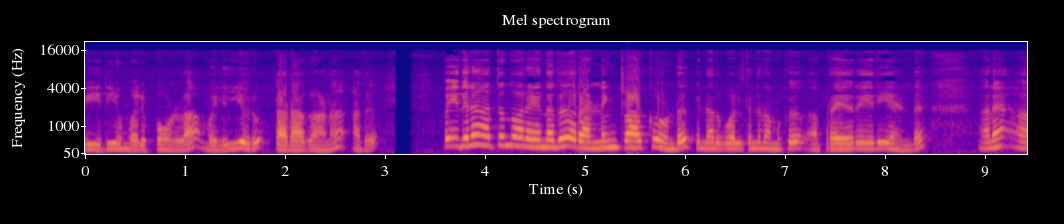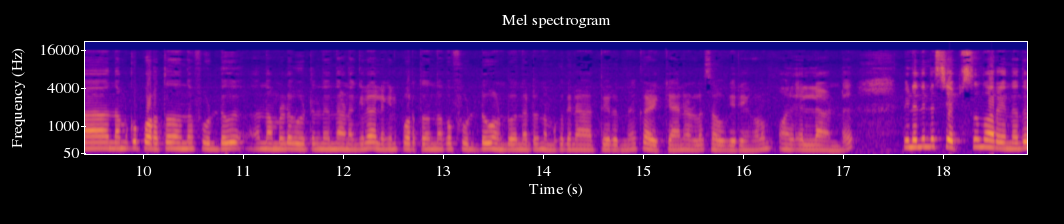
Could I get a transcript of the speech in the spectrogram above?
വീതിയും വലുപ്പമുള്ള വലിയൊരു തടാകമാണ് അത്. അപ്പോൾ ഇതിനകത്തെന്ന് പറയുന്നത് റണ്ണിങ് ട്രാക്കും ഉണ്ട്. പിന്നെ അതുപോലെ തന്നെ നമുക്ക് പ്രെയർ ഏരിയ ഉണ്ട്. അങ്ങനെ നമുക്ക് പുറത്തു നിന്ന് ഫുഡ് നമ്മുടെ വീട്ടിൽ നിന്നാണെങ്കിലും അല്ലെങ്കിൽ പുറത്തു നിന്നൊക്കെ ഫുഡ് കൊണ്ടുവന്നിട്ട് നമുക്ക് ഇതിനകത്ത് ഇരുന്ന് കഴിക്കാനുള്ള സൗകര്യങ്ങളും എല്ലാം ഉണ്ട്. പിന്നെ ഇതിന്റെ സ്റ്റെപ്സ് എന്ന് പറയുന്നത്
